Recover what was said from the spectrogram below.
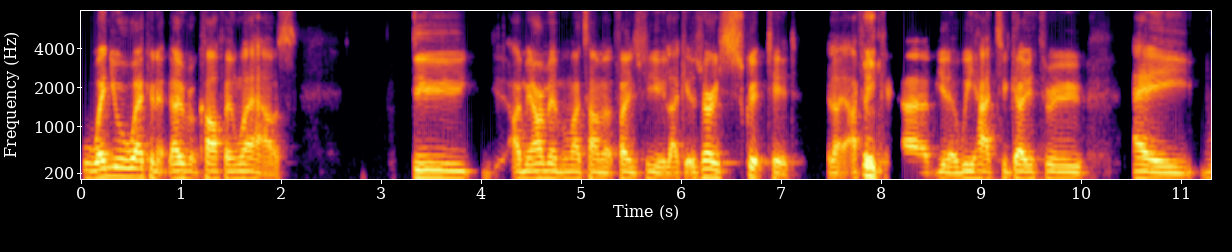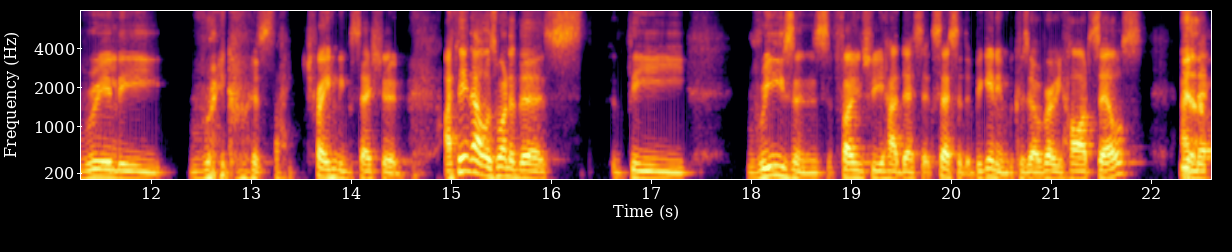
when you were working at, over at Carphone Warehouse, do I mean I remember my time at Phones for You, like it was very scripted. Like I think uh, you know we had to go through a really rigorous like training session. I think that was one of the the reasons Phones for You had their success at the beginning because they were very hard sales and yeah. they're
